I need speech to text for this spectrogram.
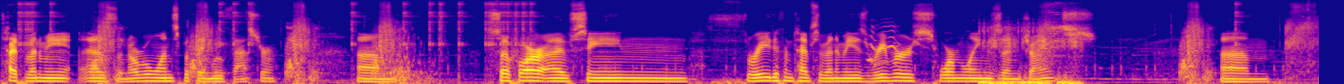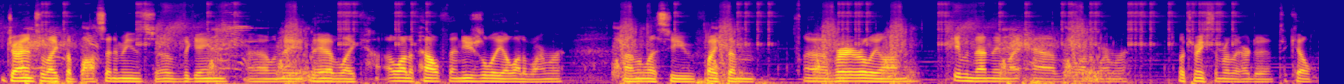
type of enemy as the normal ones, but they move faster. Um, so far, I've seen three different types of enemies: reavers, swarmlings, and giants. Um, giants are like the boss enemies of the game. Uh, when they they have like a lot of health and usually a lot of armor, um, unless you fight them uh, very early on. Even then, they might have a lot of armor, which makes them really hard to, to kill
